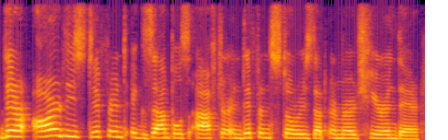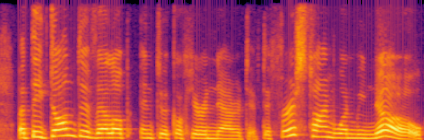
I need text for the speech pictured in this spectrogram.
there are these different examples after and different stories that emerge here and there, but they don't develop into a coherent narrative. The first time when we know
